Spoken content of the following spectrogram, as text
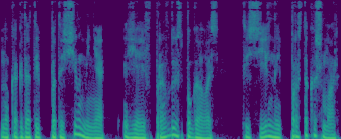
Но когда ты потащил меня, я и вправду испугалась. Ты сильный, просто кошмар.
